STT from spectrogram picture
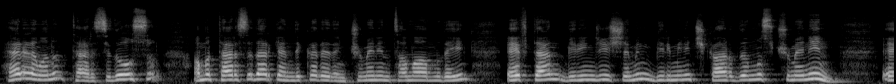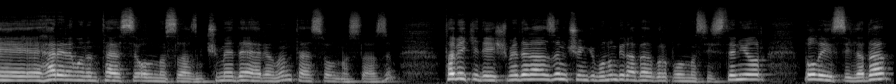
her elemanın tersi de olsun. Ama tersi derken dikkat edin kümenin tamamı değil. F'ten birinci işlemin birimini çıkardığımız kümenin e, her elemanın tersi olması lazım. Kümede her elemanın tersi olması lazım. Tabii ki değişme de lazım çünkü bunun bir abel grup olması isteniyor. Dolayısıyla da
